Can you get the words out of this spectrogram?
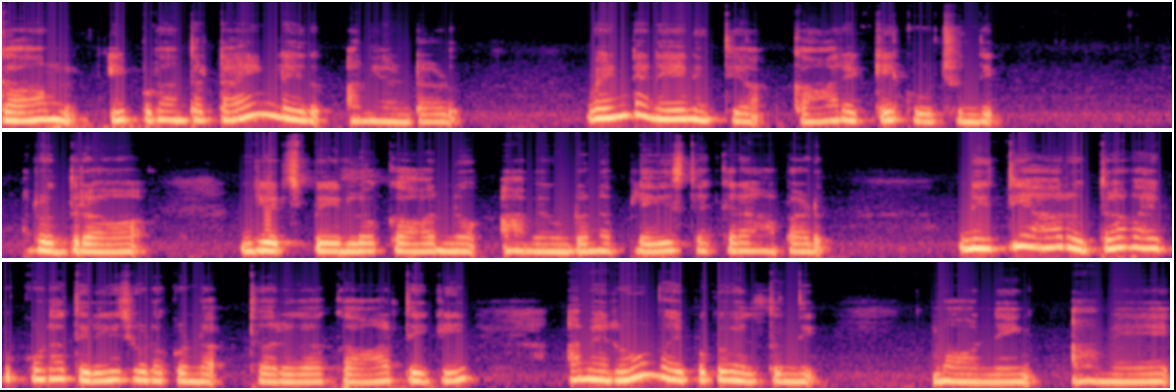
కమ్ ఇప్పుడు అంత టైం లేదు అని అంటాడు. వెంటనే నిత్య కార్ ఎక్కి కూర్చుంది. రుద్ర గేట్ స్పీడ్లో కార్ను ఆమె ఉంటున్న ప్లేస్ దగ్గర ఆపాడు. నిత్య రుద్ర వైపు కూడా తిరిగి చూడకుండా త్వరగా కార్ దిగి ఆమె రూమ్ వైపుకు వెళ్తుంది. మార్నింగ్ ఆమె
